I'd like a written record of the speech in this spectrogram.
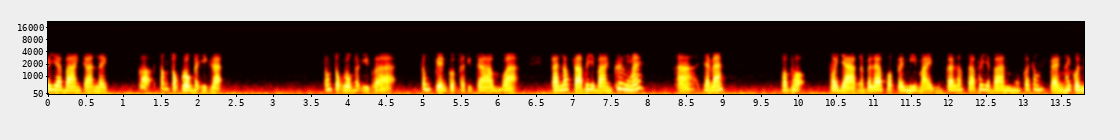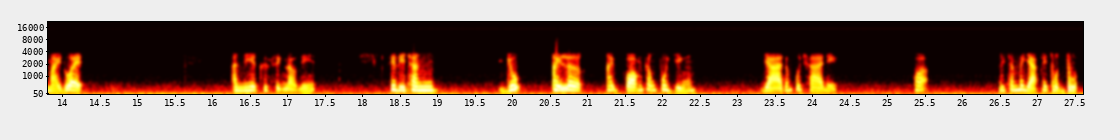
พยาบาลการอะไรก็ต้องตกลงกันอีกแหละ ต้องตกลงกันอีกว่าต้องเปลี่ยนกฎกติกาว่าการรักษาพยาบาลครึ่งไหมอ่าใช่ไหมเพราะพอพอหย่ากันไปแล้วพอไปมีใหม่การรักษาพยาบาลมันก็ต้องแบ่งให้คนใหม่ด้วย อันนี้คือสิ่งเหล่านี้ ที่ดิฉันยุให้เลิก ให้ฟ้องทั้งผู้หญิงหย่าทั้งผู้ชายนี่ เพราะดิฉันไม่อยากให้ทนทุกข์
